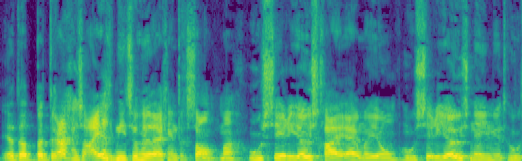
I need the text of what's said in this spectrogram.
ja, dat bedrag is eigenlijk niet zo heel erg interessant. Maar hoe serieus ga je ermee om? Hoe serieus neem je het? Hoe,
